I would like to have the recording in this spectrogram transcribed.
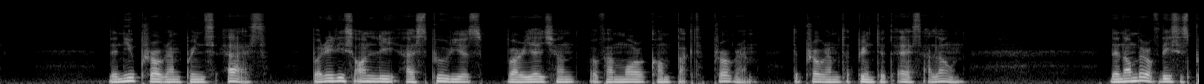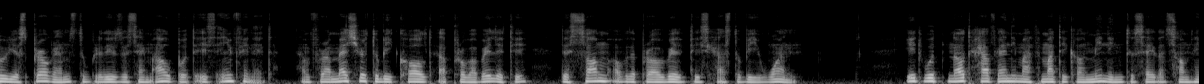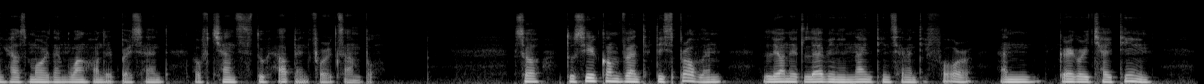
The new program prints S, but it is only a spurious variation of a more compact program, the program that printed S alone. The number of these spurious programs to produce the same output is infinite, and for a measure to be called a probability, the sum of the probabilities has to be 1. It would not have any mathematical meaning to say that something has more than 100% of chances to happen, for example. So, to circumvent this problem, Leonid Levin in 1974 and Gregory Chaitin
